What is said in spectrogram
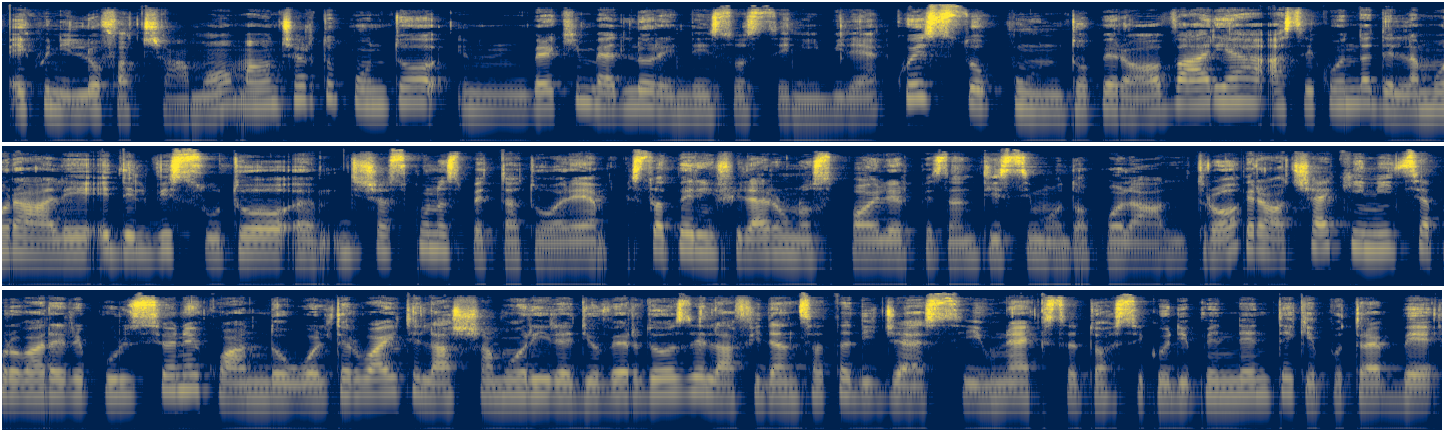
e quindi lo facciamo, ma a un certo punto mm, Breaking Bad lo rende insostenibile. Questo punto però varia a seconda della morale e del vissuto eh, di ciascuno spettatore. Sto per infilare uno spoiler pesantissimo dopo l'altro, però c'è chi inizia a provare provare repulsione quando Walter White lascia morire di overdose la fidanzata di Jesse, un ex tossicodipendente che potrebbe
